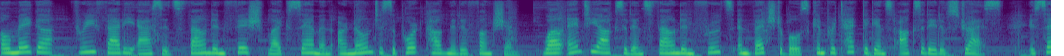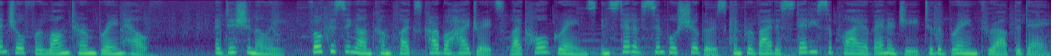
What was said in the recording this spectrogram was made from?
Omega-3 fatty acids found in fish like salmon are known to support cognitive function, while antioxidants found in fruits and vegetables can protect against oxidative stress, essential for long-term brain health. Additionally, Focusing on complex carbohydrates like whole grains instead of simple sugars can provide a steady supply of energy to the brain throughout the day.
